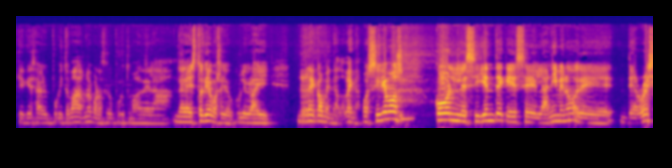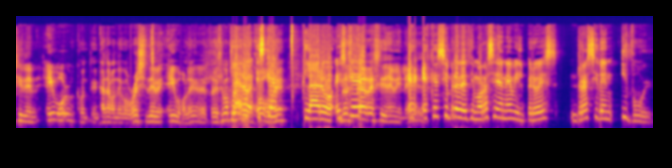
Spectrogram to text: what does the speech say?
que quieren saber un poquito más, ¿no? conocer un poquito más de la, de la historia, pues yo, un libro ahí recomendado. Venga, pues seguimos con el siguiente, que es el anime, ¿no? De, de Resident Evil. Me encanta cuando digo Resident Evil, ¿eh? Pero claro, es juego, que, ¿eh? claro, es no que, es, que Resident Evil, ¿eh? es, es que siempre decimos Resident Evil, pero es Resident Evil.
